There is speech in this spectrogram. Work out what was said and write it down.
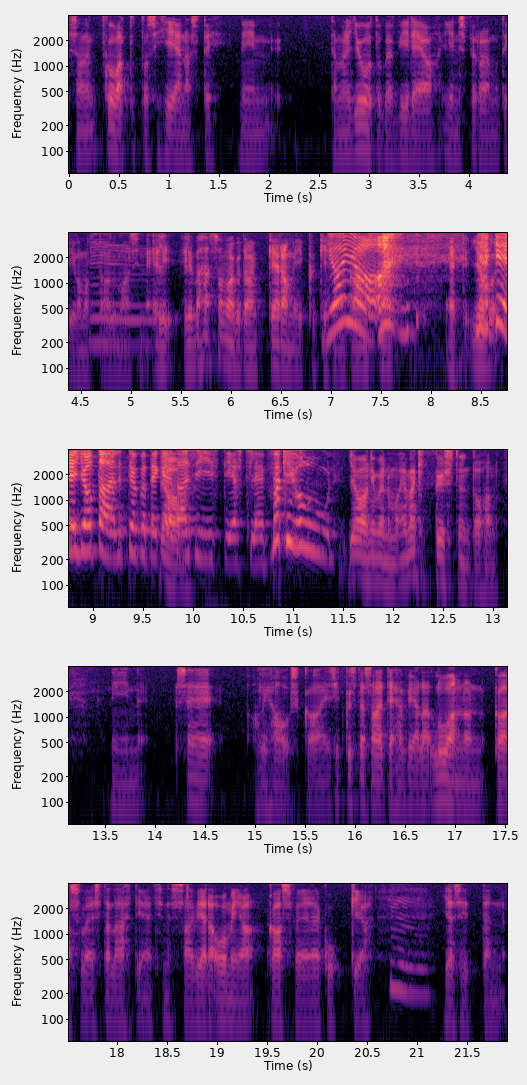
Se on kuvattu tosi hienosti, niin tämmöinen YouTube-video inspiroi mut ilmoittautumaan mm. sinne. Eli, eli vähän sama kuin tuon keramiikkakisan joo, kanssa. Joo, että joku... Näkee jotain, että joku tekee joo. jotain siistiä, ja sitten mäkin haluun. Joo, nimenomaan. Ja mäkin pystyn tuohon. Niin se oli hauskaa. Ja sitten kun sitä sai tehdä vielä luonnon kasveista lähtien, että sinne sai viedä omia kasveja ja kukkia. Mm. Ja sitten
